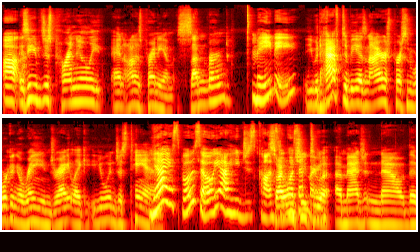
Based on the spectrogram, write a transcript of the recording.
Uh, Is he just perennially and on his perineum sunburned? maybe. You would have to be as an Irish person working a range, right? Like you wouldn't just tan. Yeah, I suppose so. Yeah, he just constantly. So I want you to uh, imagine now the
